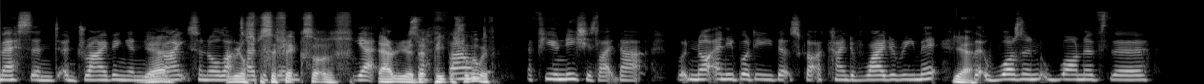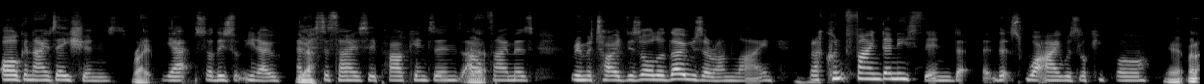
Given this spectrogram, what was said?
MS and, and driving and Yeah. rights and all a that real type specific of thing. sort of Yeah. area So that I people struggle with. A few niches like that, but not anybody that's got a kind of wider remit Yeah. that wasn't one of the organizations right. yeah. So there's, you know, Yeah. MS Society, Parkinson's, Yeah. Alzheimer's, rheumatoid. There's all of those are online, Mm-hmm. but I couldn't find anything that that's what I was looking for. Yeah, and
